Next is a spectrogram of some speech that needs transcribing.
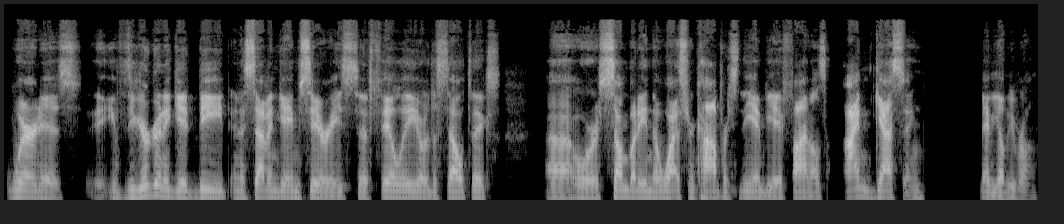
where it is. If you're going to get beat in a seven game series to Philly or the Celtics uh, or somebody in the Western Conference in the NBA Finals, I'm guessing, maybe I'll be wrong,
